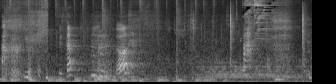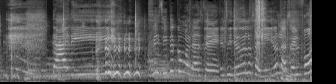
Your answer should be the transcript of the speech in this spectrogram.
¿Lista? Dos. ¡Daddy! Me siento como las de El Señor de los Anillos, las elfos.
